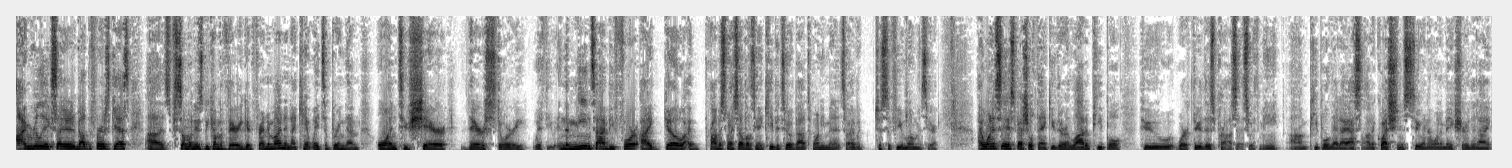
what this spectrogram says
I'm really excited about the first guest. Uh, someone who's become a very good friend of mine, and I can't wait to bring them on to share their story with you. In the meantime, before I go, I promised myself I was going to keep it to about 20 minutes, so I have a, just a few moments here. I want to say a special thank you. There are a lot of people who work through this process with me, um, people that I ask a lot of questions to, and I want to make sure that I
